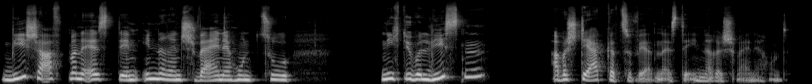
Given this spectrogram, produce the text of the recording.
Wie schafft man es, den inneren Schweinehund zu nicht überlisten, aber stärker zu werden als der innere Schweinehund?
